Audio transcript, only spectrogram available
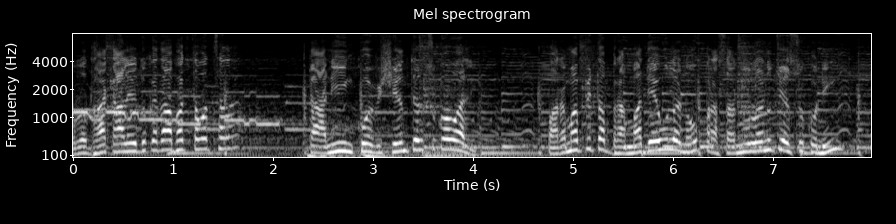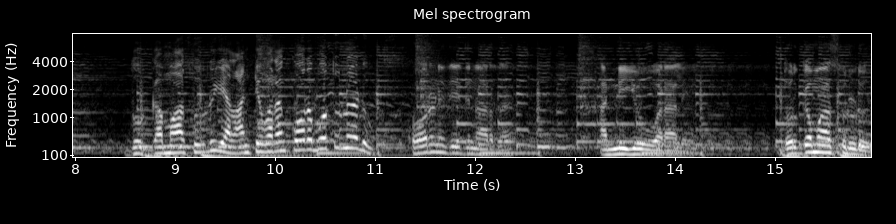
వృధా కాలేదు కదా భక్తవత్సల? కానీ ఇంకో విషయం తెలుసుకోవాలి. పరమపిత బ్రహ్మదేవులను ప్రసన్నులను చేసుకుని దుర్గమాసురుడు ఎలాంటి వరం కోరబోతున్నాడు? కోరనిదేది నారద. అన్నియూ వరాలే. దుర్గమాసురుడు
